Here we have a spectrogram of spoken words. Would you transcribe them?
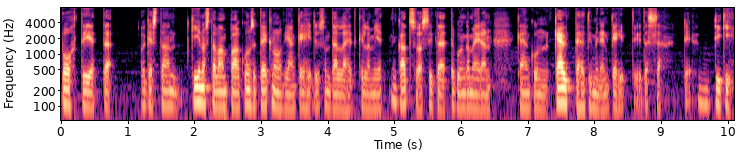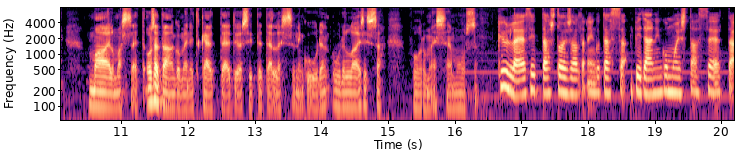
pohtii, että oikeastaan kiinnostavampaa kuin se teknologian kehitys on tällä hetkellä miet- katsoa sitä, että kuinka meidän ikään kuin käyttäytyminen kehittyy tässä digimaailmassa, että osataanko me nyt käyttäytyä sitten tällaisissa niin kuin uuden, uudenlaisissa foorumeissa ja muussa. Kyllä, ja sitten taas toisaalta niin tässä pitää niin muistaa se, että,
